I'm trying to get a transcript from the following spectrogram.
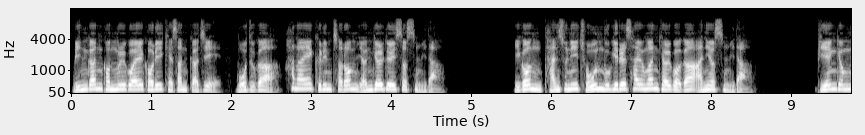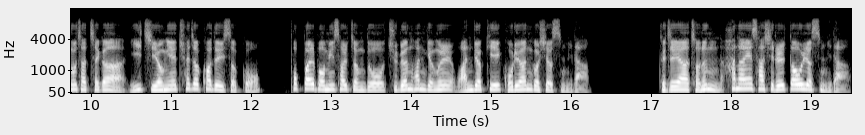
민간 건물과의 거리 계산까지 모두가 하나의 그림처럼 연결되어 있었습니다. 이건 단순히 좋은 무기를 사용한 결과가 아니었습니다. 비행 경로 자체가 이 지형에 최적화되어 있었고 폭발 범위 설정도 주변 환경을 완벽히 고려한 것이었습니다. 그제야 저는 하나의 사실을 떠올렸습니다.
